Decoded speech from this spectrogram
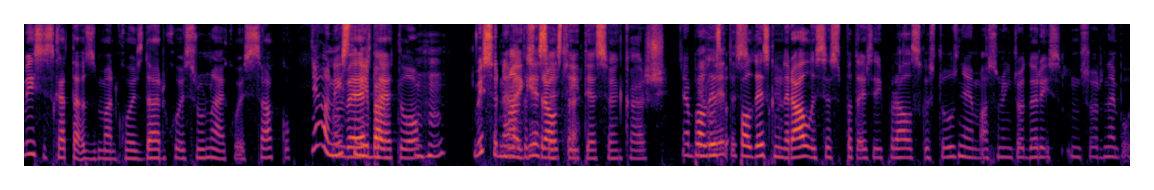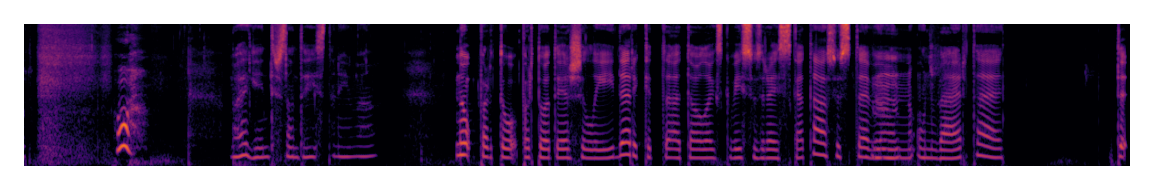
Visi skatās uz mani, ko es daru, ko es runāju, ko es saku. Jā, un Un īstenībā to. Mm -hmm. Visur nevajag iesaistīties vienkārši. Jā, paldies, lietas- paldies, ka man ir Alis. Es pateicīgu par Alis, kas to uzņēmās, un viņi to darīs. Un es varu nebūt. Baigi interesanti īstenībā. Nu, par, to, par to tieši līderi, ka tev liekas, ka visi uzreiz skatās uz tevi Mm. un, un vērtē. Te,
